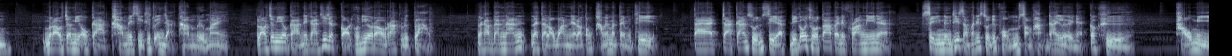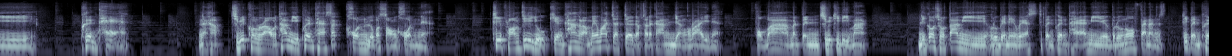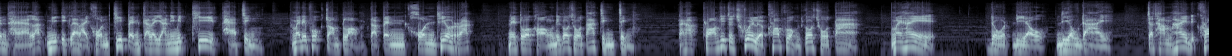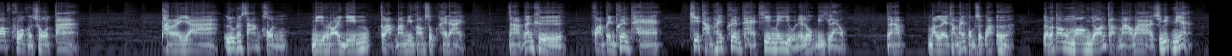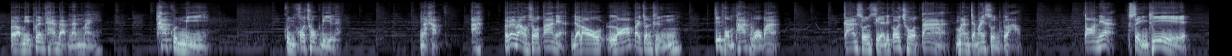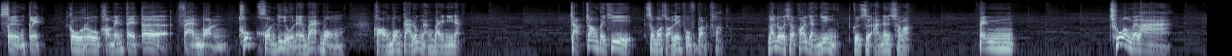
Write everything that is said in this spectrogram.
เราจะมีโอกาสทำในสิ่งที่ตัวเองอยากทำหรือไม่ เราจะมีโอกาสในการที่จะกอดคนที่เรารักหรือเปล่านะครับ ดังนั้นในแต่ละวันเนี่ยเราต้องทำให้มันเต็มที่ แต่จากการสูญเสียดิโก้โชตาไปในครั้งนี้เนี่ยสิ่งหนึ่งที่สำคัญที่สุดที่ผมสัมผัสได้เลยเนี่ยก็คือ เขามีเพื่อนแท้นะครับ ชีวิตของเราถ้ามีเพื่อนแท้สักคนหรือว่าสองคนเนี่ยที่พร้อมที่จะอยู่เคียงข้างเราไม่ว่าจะเจอกับสถานการณ์อย่างไรเนี่ย ผมว่ามันเป็นชีวิตที่ดีมากดิโก้โชต้ามีรูเบเนเวสที่เป็นเพื่อนแท้มีบรูโน่แฟนันส์ที่เป็นเพื่อนแท้และมีอีกหลาย ๆ คนที่เป็นกัลยาณมิตรที่แท้จริง ไม่ได้พวกจอมปลอม แต่เป็นคนที่รักในตัวของดิโก้โชต้าจริง ๆ นะครับพร้อมที่จะช่วยเหลือครอบครัวของโกโชต้าไม่ให้โดดเดี่ยวเดียวดายจะทำให้ครอบครัวของโชต้าภรรยาลูกทั้งสามคน มีรอยยิ้มกลับมามีความสุขให้ได้นะครับ นั่นคือความเป็นเพื่อนแท้ที่ทำให้เพื่อนแท้ที่ไม่อยู่ในโลกนี้อีกแล้วนะครับ มันเลยทำให้ผมรู้สึกว่า เออ เราก็ต้องมองย้อนกลับมาว่าชีวิตเนี้ยเรามีเพื่อนแท้แบบนั้นไหมถ้าคุณมี คุณโคตรโชคดีเลยนะครับอะเรื่องราวของโชต้าเนี่ยเดี๋ยวเราล้อไปจนถึงที่ผมพาดหัวว่า การสูญเสียดิโก้โชต้ามันจะไม่สูญเปล่า ตอนเนี้ยสิ่งที่สื่ออังกฤษกูรูคอมเมนเตเตอร์แฟนบอลทุกคนที่อยู่ในแวดวงของวงการลูกหนังใบนี้เนี่ยจับจ้องไปที่สโมสรลิเวอร์พูลฟุตบอลคลับ และโดยเฉพาะอย่างยิ่งกุนซืออาร์เนอร์ชลอตเป็น ช่วงเวลา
